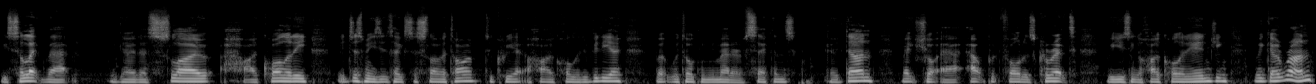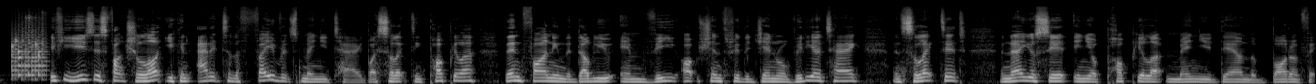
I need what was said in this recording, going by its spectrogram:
We select that we go to slow, high quality. It just means it takes a slower time to create a high quality video, but we're talking a matter of seconds. Go done, make sure our output folder is correct. We're using a high quality engine. We go run. If you use this function a lot, you can add it to the favorites menu tag by selecting popular, then finding the WMV option through the general video tag and select it. And now you'll see it in your popular menu down the bottom for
